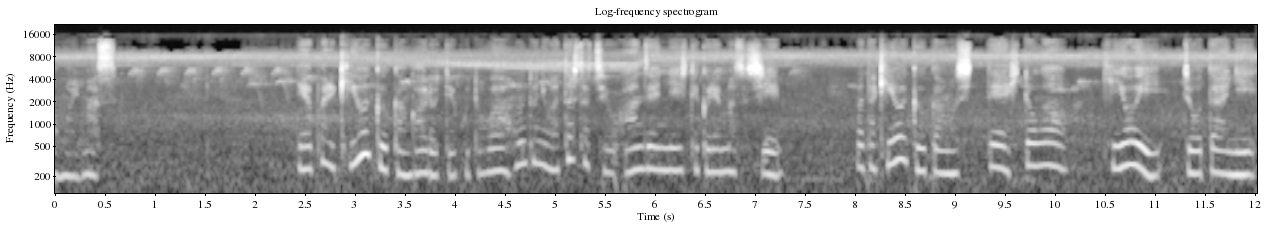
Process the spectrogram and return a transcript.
思います。でやっぱり清い空間があるっていうことは本当に私たちを安全にしてくれますしまた清い空間を知って人が清い状態に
